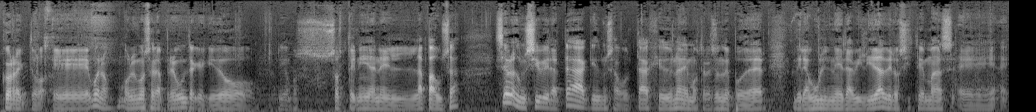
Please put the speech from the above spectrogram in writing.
Correcto. Eh, bueno, volvemos a la pregunta que quedó, digamos, sostenida en el, la pausa. Se habla de un ciberataque, de un sabotaje, de una demostración de poder, de la vulnerabilidad de los sistemas eh,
